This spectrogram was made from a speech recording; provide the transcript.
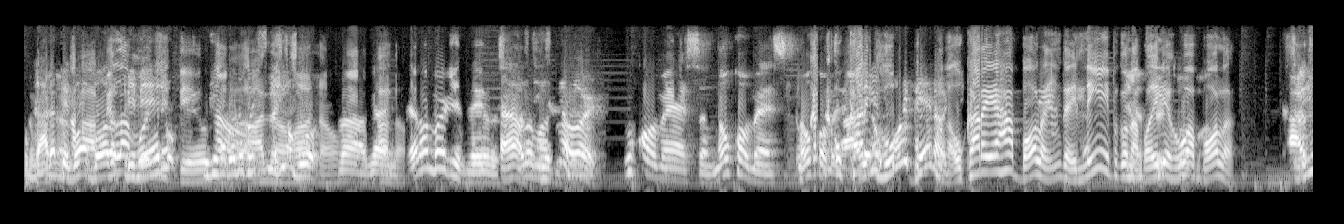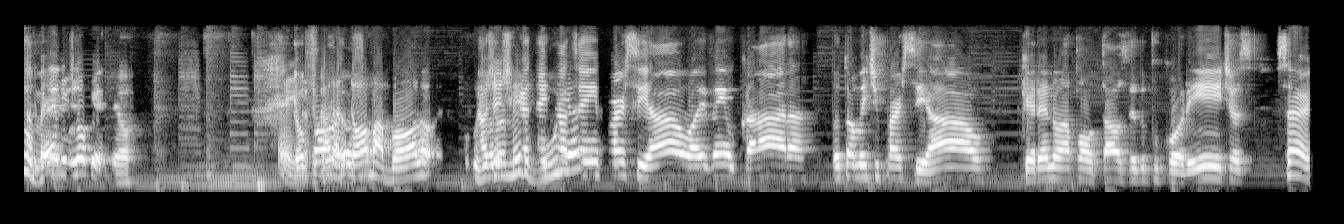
O Não cara foi nada. pegou a Ah, bola pelo amor primeiro, de Deus. o jogador do Ah, Corinthians não, jogou. ah, não. Ah, velho, não. pelo amor de Deus. Ah, pelo sim, amor de Deus. Não começa, não começa, não O cara- começa. o cara errou. foi pênalti. O cara erra a bola ainda. Ele nem pegou na bola, ele errou a bola. Aí o velho enlouqueceu. É, Eu o falo- cara eu- toma a bola, o A gente quer mergulha. tentar ser imparcial, aí vem o cara, totalmente imparcial, querendo apontar os dedos pro Corinthians. Certo?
